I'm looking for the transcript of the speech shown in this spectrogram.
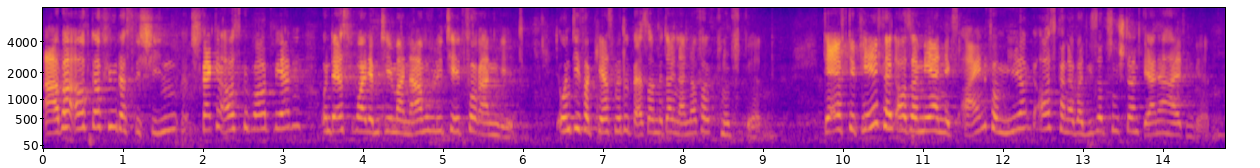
aber auch dafür, dass die Schienenstrecken ausgebaut werden und es bei dem Thema Nahmobilität vorangeht und die Verkehrsmittel besser miteinander verknüpft werden. Der FDP fällt außer Mehr nichts ein. Von mir aus kann aber dieser Zustand gerne erhalten werden.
